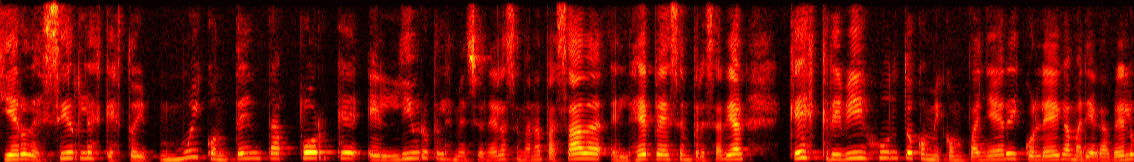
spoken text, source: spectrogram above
quiero decirles que estoy muy contenta porque el libro que les mencioné la semana pasada, el GPS empresarial, que escribí junto con mi compañera y colega María Gabriela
